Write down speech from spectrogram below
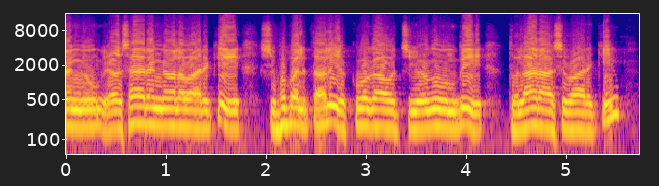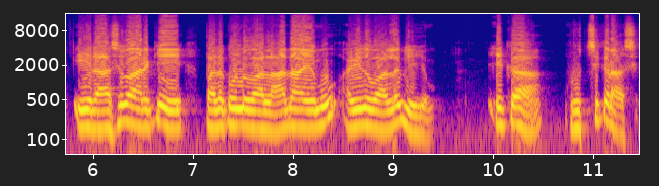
రంగం వ్యవసాయ రంగాల వారికి శుభ ఫలితాలు ఎక్కువగా వచ్చే యోగం ఉంది. తులారాశి వారికి ఈ రాశి వారికి పదకొండు వాళ్ళ ఆదాయము ఐదు వాళ్ళ వ్యయం. ఇక వృచ్చిక రాశి.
